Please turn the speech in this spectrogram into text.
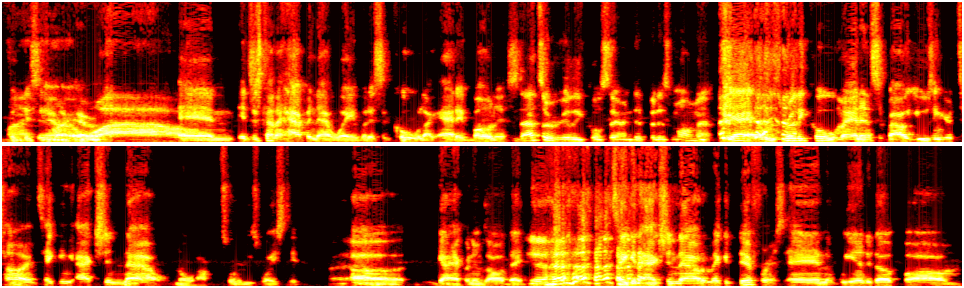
my this is my era. era. Wow. And it just kind of happened that way, but it's a cool, like, added bonus. that's a really cool serendipitous moment. yeah, it was really cool, man. And it's about using your time, taking action now. No opportunities wasted. Uh, got acronyms all day. yeah. Taking action now to make a difference. And we ended up, um,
